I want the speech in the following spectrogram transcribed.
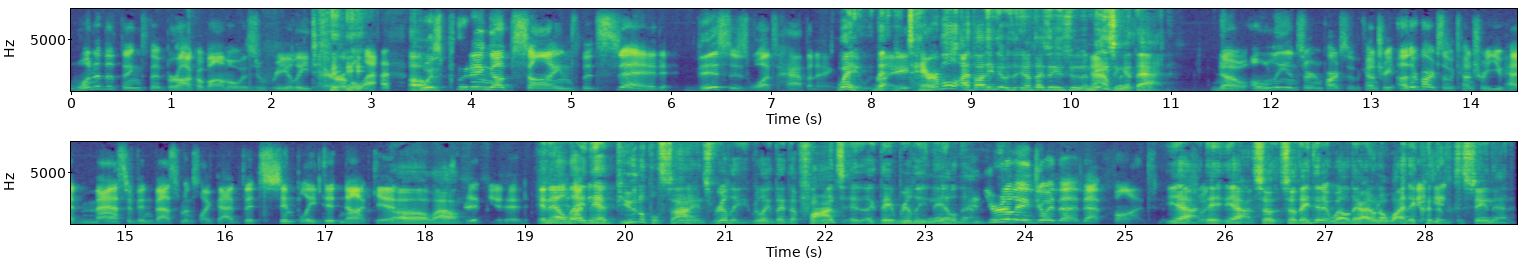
One of the things that Barack Obama was really terrible at oh. was putting up signs that said, "This is what's happening." Wait, right? that, terrible? I thought he was, I thought he was amazing at that. No, only in certain parts of the country. Other parts of the country, you had massive investments like that that simply did not get. Oh wow! Distributed. In L.A., I mean, they had beautiful signs. Really, really, like the fonts, eh, like they really nailed them. You really enjoyed that that font. Yeah, they yeah. So so they did it well there. I don't know why they, they couldn't did. have sustained that.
